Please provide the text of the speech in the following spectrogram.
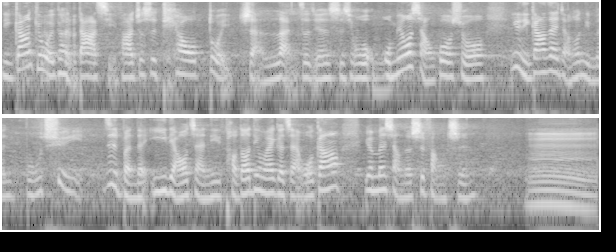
你刚刚给我一个很大的启发，就是挑对展览这件事情。我我没有想过说，因为你刚刚在讲说你们不去日本的医疗展，你跑到另外一个展。我刚刚原本想的是纺织，嗯，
